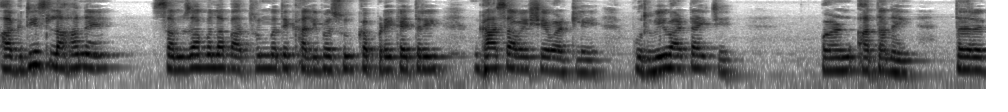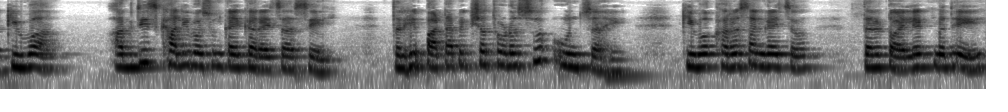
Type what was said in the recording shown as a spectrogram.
अगदीच लहान आहे. समजा मला बाथरूममध्ये खाली बसून कपडे काहीतरी घासावेसे वाटले पूर्वी वाटायचे पण आता नाही. तर किंवा अगदीच खाली बसून काही करायचं असेल तर हे पाटापेक्षा थोडंसं उंच आहे. किंवा खरं सांगायचं तर टॉयलेटमध्ये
